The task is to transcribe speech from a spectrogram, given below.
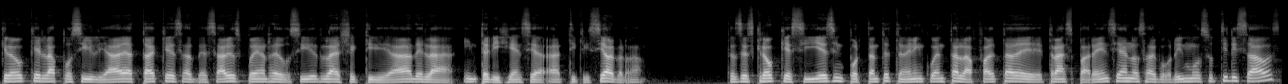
creo que la posibilidad de ataques adversarios pueden reducir la efectividad de la inteligencia artificial, ¿verdad? Entonces creo que sí es importante tener en cuenta la falta de transparencia en los algoritmos utilizados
